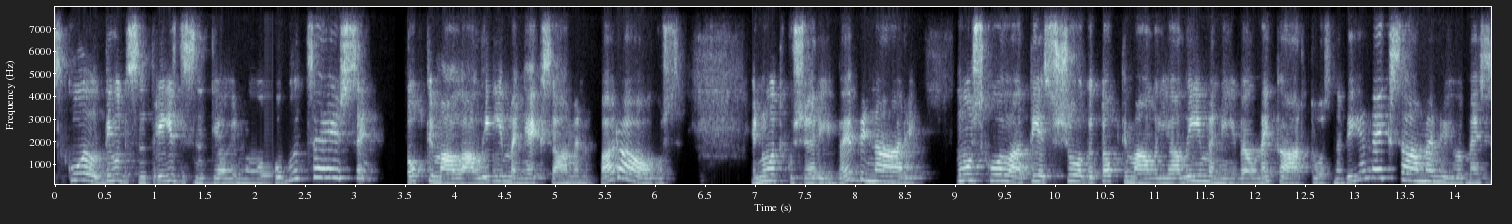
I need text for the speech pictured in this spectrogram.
Skola 2030 jau ir nopublicējusi optimālā līmeņa eksāmena paraugus. Ir notikuši arī webināri. Mūsu skolā tiesa šogad optimālajā līmenī vēl nekārtos nevienu eksāmenu, jo mēs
